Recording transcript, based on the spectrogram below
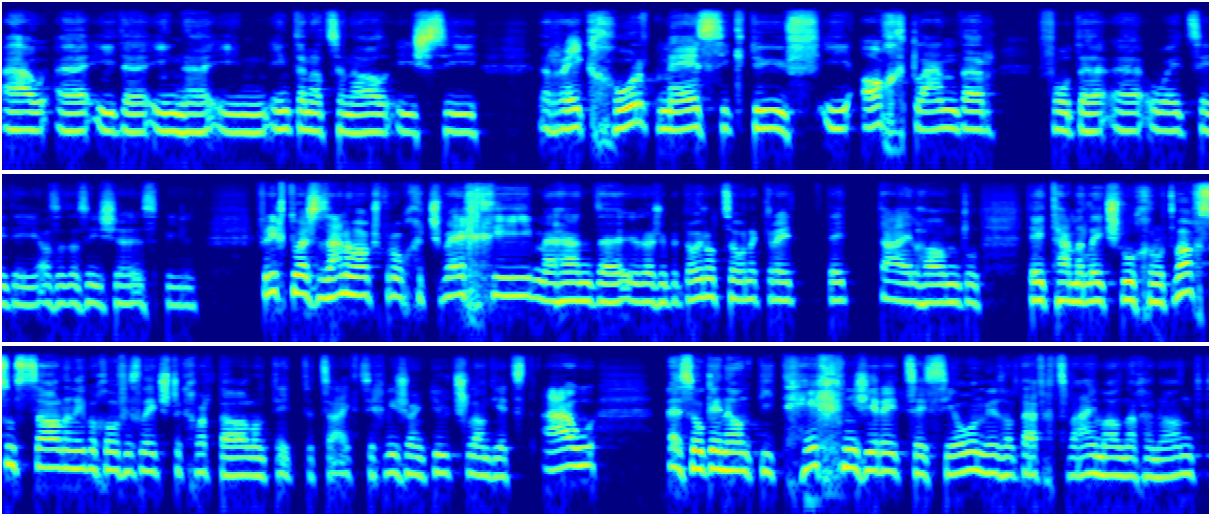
Auch äh, in, der, in, äh, in international ist sie rekordmäßig tief in acht Ländern von der äh, OECD. Also das ist äh, das Bild. Vielleicht, du hast es auch noch angesprochen, die Schwäche. Wir haben, äh, du hast über die Eurozone geredet, Detailhandel. Dort haben wir letzte Woche noch die Wachstumszahlen bekommen für das letzte Quartal und dort zeigt sich, wie schon in Deutschland jetzt auch, eine sogenannte technische Rezession, weil es halt einfach zweimal nacheinander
